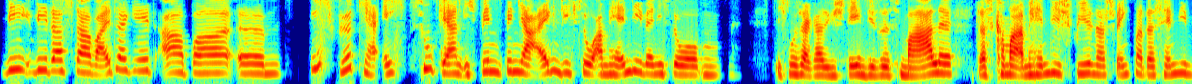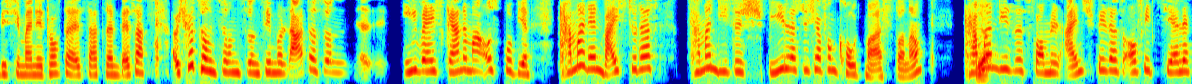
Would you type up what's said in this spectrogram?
wie, wie das da weitergeht, aber ähm, ich würde ja echt zu gern, ich bin, bin ja eigentlich so am Handy, wenn ich so, mm, ich muss ja gerade gestehen, dieses Male, das kann man am Handy spielen, da schwenkt man das Handy ein bisschen, meine Tochter ist da drin besser. Aber ich würde so, ein- so, so ein Simulator, so ein äh, E-Race gerne mal ausprobieren. Kann man denn, weißt du das, kann man dieses Spiel, das ist ja von Codemaster, ne? Kann Ja. man dieses Formel-1-Spiel, das offizielle,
